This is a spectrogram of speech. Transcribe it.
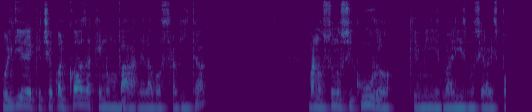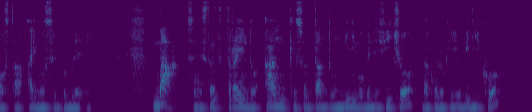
Vuol dire che c'è qualcosa che non va nella vostra vita, ma non sono sicuro che il minimalismo sia la risposta ai vostri problemi ma se ne state traendo anche soltanto un minimo beneficio da quello che io vi dico,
